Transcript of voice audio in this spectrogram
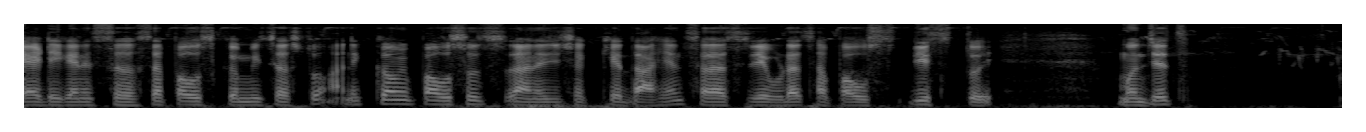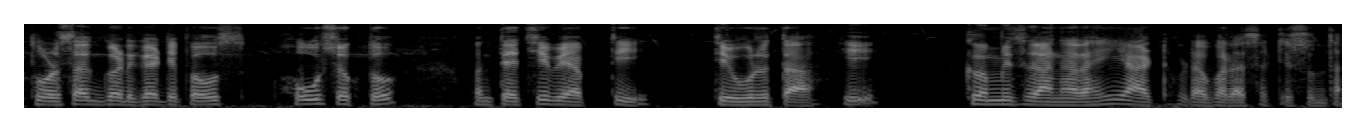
या ठिकाणी सहसा पाऊस कमीच असतो आणि कमी पाऊसच राहण्याची शक्यता आहे आणि सरासरी एवढाच हा पाऊस दिसतोय. म्हणजेच थोडासा गडगाटी पाऊस होऊ शकतो पण त्याची व्याप्ती तीव्रता ही कमीच राहणार आहे या आठवड्याभरासाठी सुद्धा.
